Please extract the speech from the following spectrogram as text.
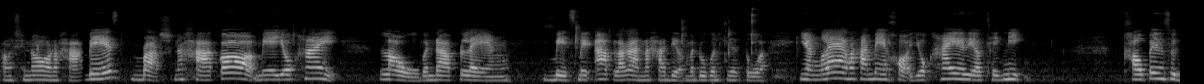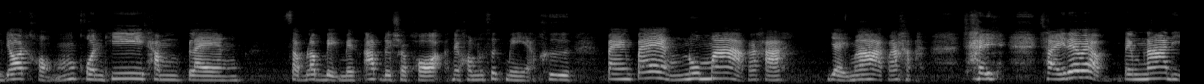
ฟังชั่นอลนะคะ base brush นะคะ ก็เมย์ยกให้เหล่าบรรดาแปลง base makeup แล้วกันนะคะ เดี๋ยวมาดูกันทีละตัว อย่างแรกนะคะ เมย์ขอยกให้ Real Technique เขาเป็นสุดยอดของคนที่ทำแปลงสำหรับเบรกเมคอัพโดยเฉพาะในความรู้สึกเมย์อะคือแปรงแป้งนุ่มมากนะคะ ใหญ่มากนะคะ ใช้ใช้ได้แบบเต็มหน้าดี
